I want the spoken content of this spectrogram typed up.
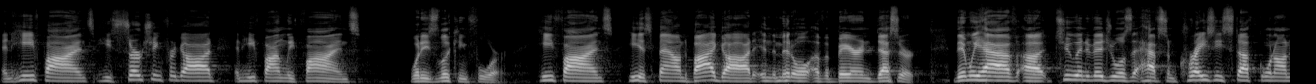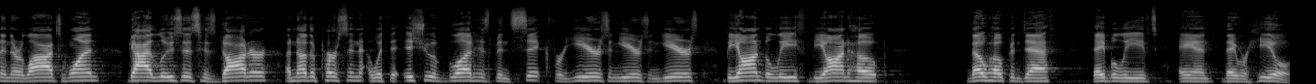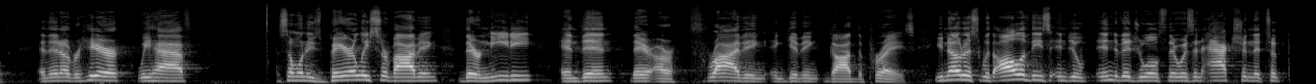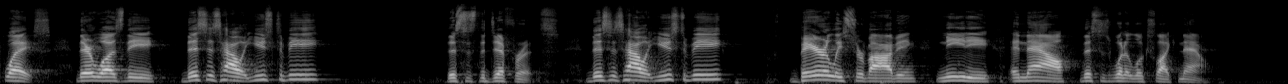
and he finds, he's searching for God, and he finally finds what he's looking for. He finds, he is found by God in the middle of a barren desert. Then we have uh, two individuals that have some crazy stuff going on in their lives. One guy loses his daughter. Another person with the issue of blood has been sick for years and years and years, beyond belief, beyond hope. No hope in death. They believed and they were healed. And then over here, we have someone who's barely surviving, they're needy, and then they are thriving and giving God the praise. You notice with all of these individuals, there was an action that took place. There was the, this is how it used to be, this is the difference. This is how it used to be, barely surviving, needy, and now this is what it looks like now.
